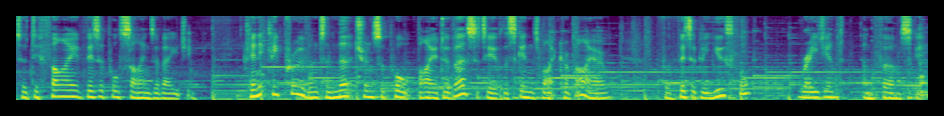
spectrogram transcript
to defy visible signs of aging. Clinically proven to nurture and support biodiversity of the skin's microbiome for visibly youthful, radiant, and firm skin.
